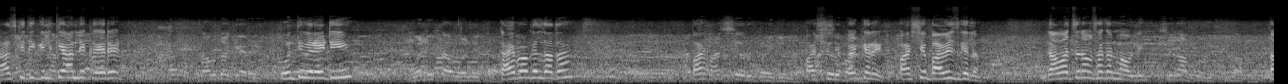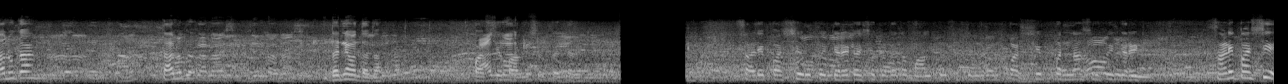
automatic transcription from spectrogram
आज किती गिलके आणले कॅरेट? चौदा कॅरेट. कोणती व्हेरायटी? वनिता वनिता. काय भाव गेलं दादा? पाचशे रुपये किलो पाचशे रुपये कॅरेट. पाचशे बावीस गेलं. गावाचं नाव सांगा माऊली. तालुका? तालुका? धन्यवाद दादा. पाचशे बावीस रुपये कॅरेट. साडेपाचशे रुपये कॅरेट अशा प्रकारचा माल पोहोचू शकतो मित्रांनो. पाचशे पन्नास रुपये कॅरेट. साडेपाचशे.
